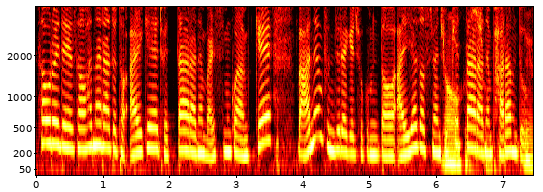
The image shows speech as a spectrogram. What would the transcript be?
서울에 대해서 하나라도 더 알게 됐다라는 말씀과 함께 많은 분들에게 조금 더 알려졌으면 좋겠다라는 그렇죠. 바람도 예.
